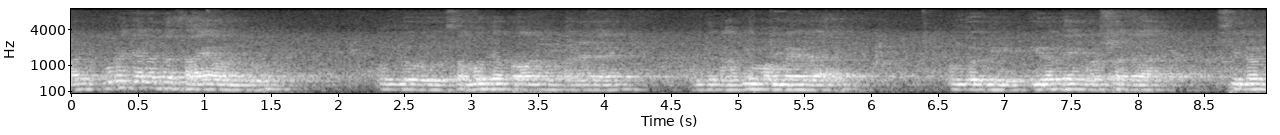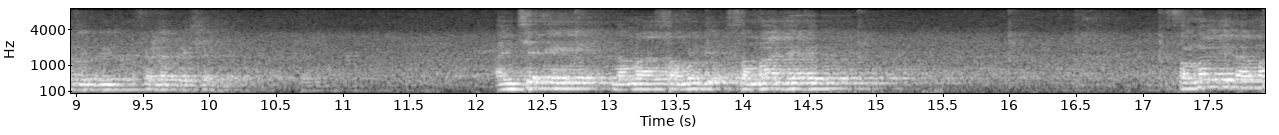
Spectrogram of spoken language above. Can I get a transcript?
ಮತ್ತು ಪೂರ ಜನದ ಸಹಾಯ ಒಂದು. ಒಂದು ಸಮುದ್ರ ಭವನ ಬರೆದರೆ ಒಂದು ನವಿ ಮುಂಬೈದ ಒಂದು ಇರುವತ್ತೈದು ವರ್ಷದ ಸಿಲ್ವರ್ ಜುಬ್ಲಿ ಸೆಲೆಬ್ರೇಷನ್ ಅಂಚನೆ ನಮ್ಮ ಸಮುದ್ರ ಸಮಾಜದ ಸಮಾಜ ನಮ್ಮ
